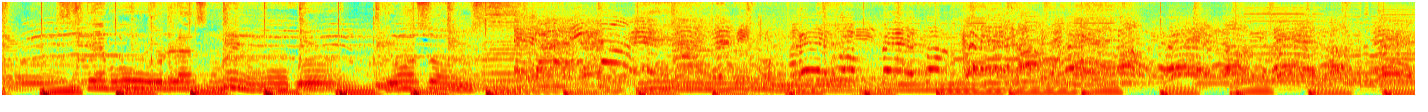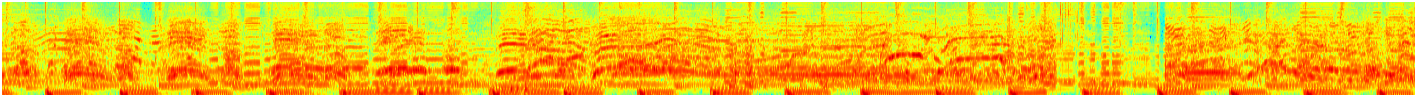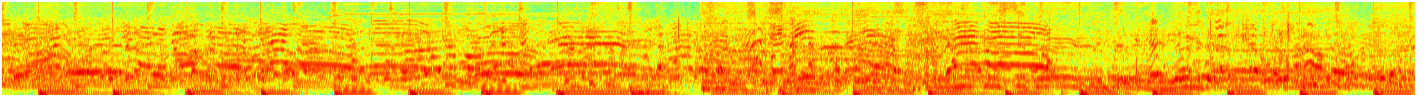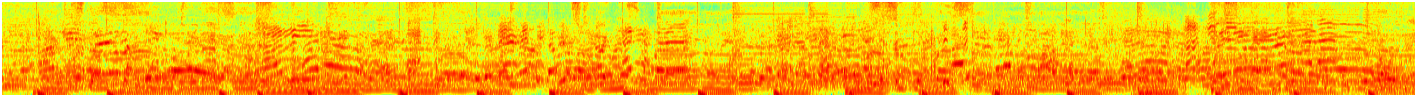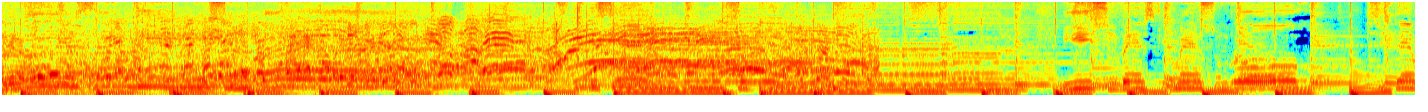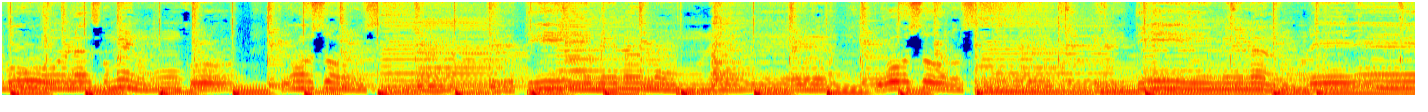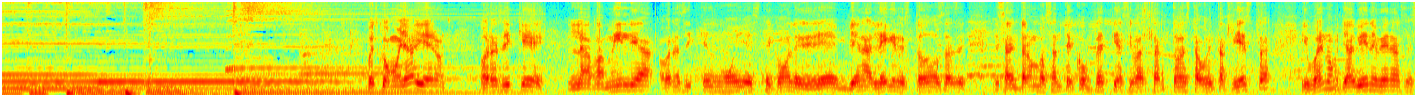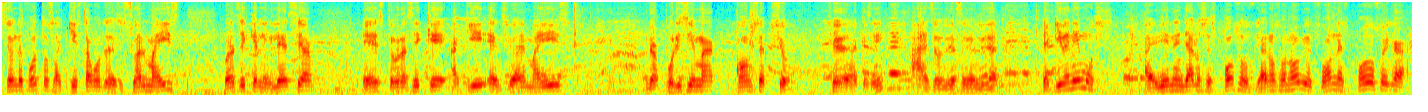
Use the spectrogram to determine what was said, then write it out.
si te burlas no me enojo, yo solo sé. Y si ves que me sonrojo, si te burlas o me enojo, yo solo sé que de ti me enamoré. Yo solo Pues como ya vieron, ahora sí que la familia, ahora sí que es muy, este, ¿cómo le diré? Bien alegres todos, hace- les aventaron bastante confeti, así va a estar toda esta bonita fiesta. Y bueno, ya viene bien la sesión de fotos, aquí estamos desde Ciudad del Maíz, ahora sí que en la iglesia, esto, ahora sí que aquí en Ciudad del Maíz, la Purísima Concepción. ¿Sí, verdad que sí? Ah, eso ya se me. Y aquí venimos, ahí vienen ya los esposos, ya no son novios, son esposos, oiga.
